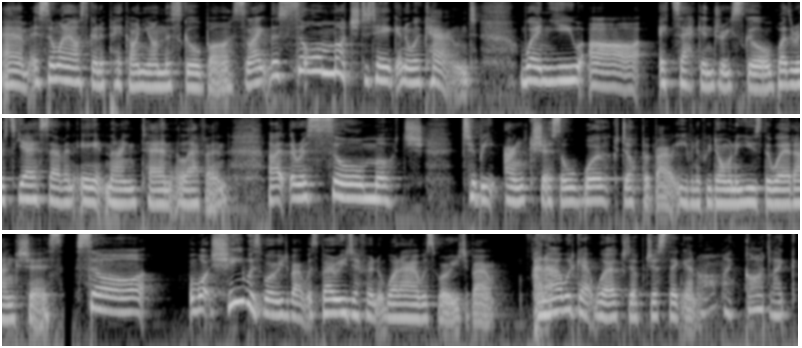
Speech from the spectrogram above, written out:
Um, is someone else going to pick on you on the school bus? Like, there's so much to take into account when you are at secondary school, whether it's year 7, 8, 9, 10, 11. Like, there is so much to be anxious or worked up about, even if we don't want to use the word anxious. So, what she was worried about was very different to what I was worried about. And I would get worked up just thinking, oh my God, like,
